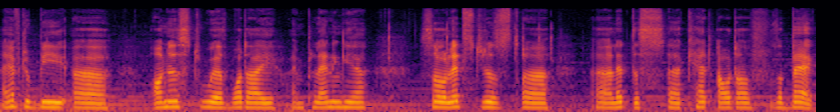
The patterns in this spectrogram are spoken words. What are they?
I have to be uh, honest with what I I'm planning here. So let's just uh, uh, let this uh, cat out of the bag.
